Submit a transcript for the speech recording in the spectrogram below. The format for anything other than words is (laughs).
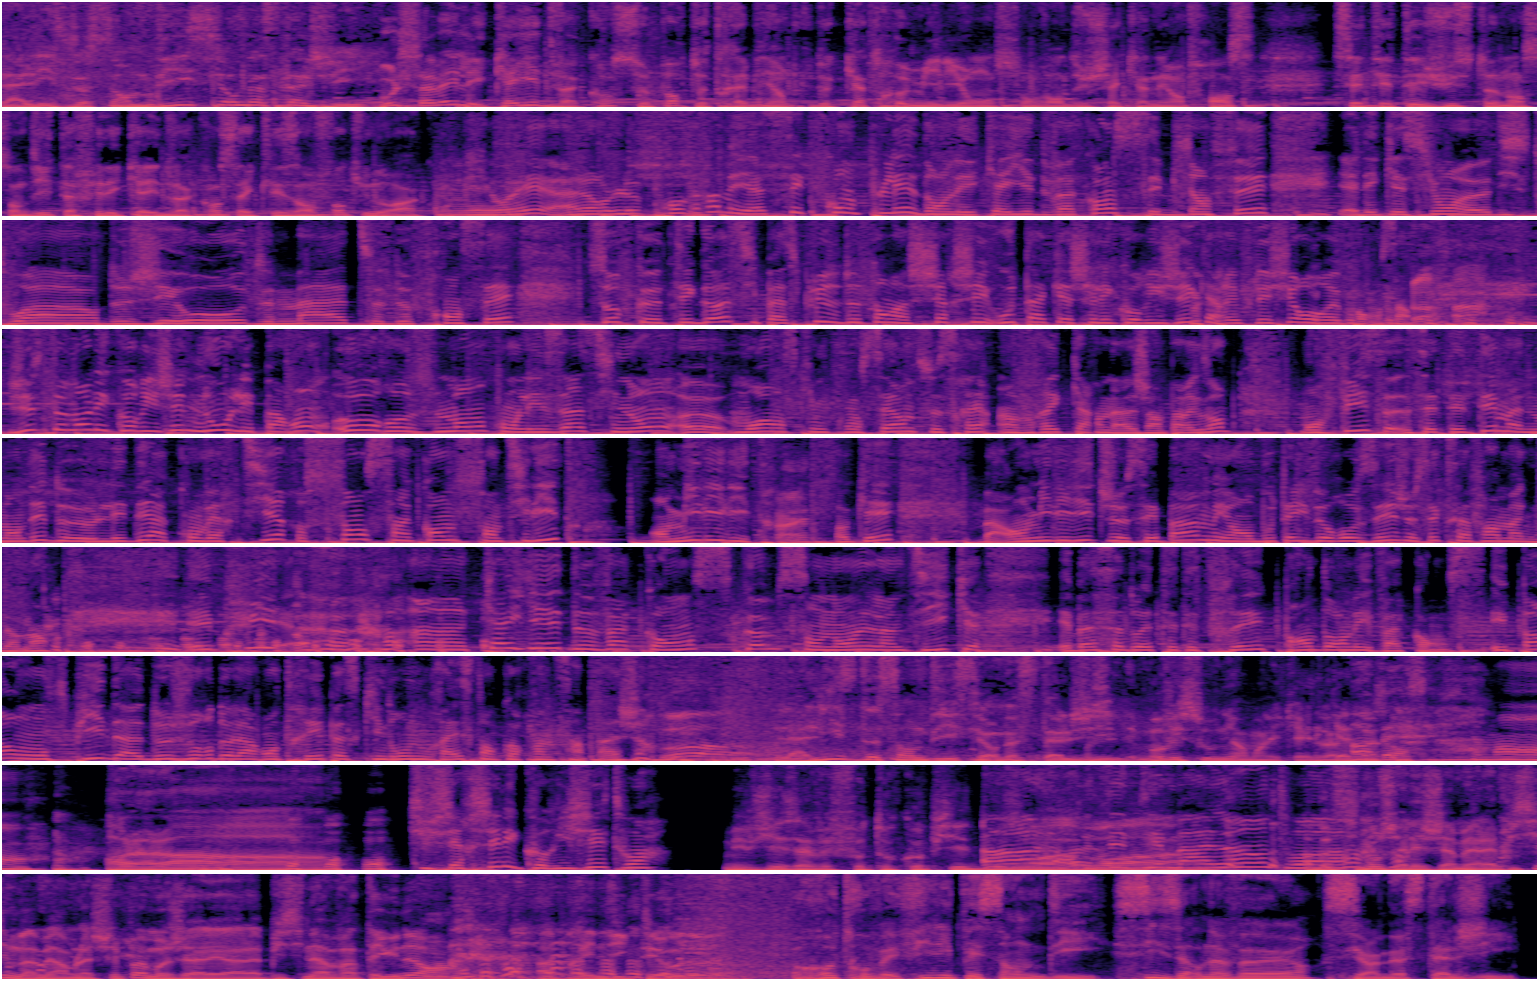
La liste de Sandy sur Nostalgie. Vous le savez, les cahiers de vacances se portent très bien. Plus de 4 millions sont vendus chaque année en France. Cet été, justement, Sandy, t'as fait les cahiers de vacances avec les enfants, tu nous racontes. Mais ouais, alors le programme est assez complet dans les cahiers de vacances, c'est bien fait. Il y a des questions euh, d'histoire, de géo, de maths, de français. Sauf que tes gosses, ils passent plus de temps à chercher où t'as caché les corrigés qu'à réfléchir aux réponses. hein. (laughs) Justement, les corrigés, nous, les parents, heureusement qu'on les a. Sinon, euh, moi, en ce qui me concerne, ce serait un vrai carnage. hein. Par exemple, mon fils, cet été, m'a demandé de l'aider à convertir 150 centilitres en millilitres. Ouais. Ok Bah en millilitres, je sais pas, mais en bouteille de rosé, je sais que ça fait un magnum. hein. (laughs) Et puis euh, un cahier de vacances, comme son nom l'indique, et ben ça doit être fait pendant les vacances et pas en speed à deux jours de la rentrée parce qu'il nous reste encore 25 pages. La liste de Sandy sur J'ai Nostalgie. des mauvais souvenirs, moi, les cahiers de Ah vacances. ben, vraiment. Oh là là Tu cherchais les corrigés, toi? Mais je les avais photocopiés deux ans Ah, avant. t'étais hein. malin, toi. Ah bah sinon j'allais jamais à la piscine, ma mère me lâchait pas, moi j'allais à la piscine à 21h, après une dictée ou deux. Retrouvez Philippe et Sandy, 6h-9h sur Nostalgie.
